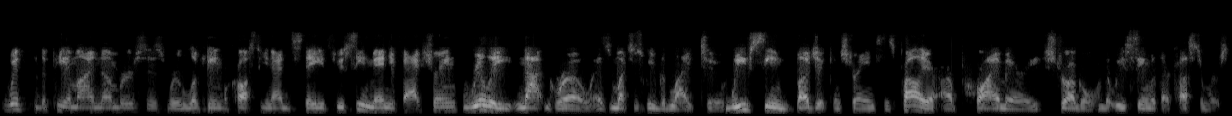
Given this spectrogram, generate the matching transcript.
With the PMI numbers, as we're looking across the United States, we've seen manufacturing really not grow as much as we would like to. We've seen budget constraints is probably our primary struggle that we've seen with our customers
